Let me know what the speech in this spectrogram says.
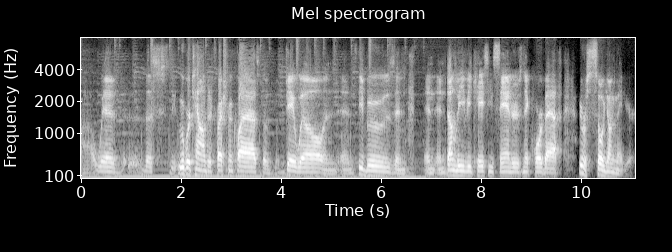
uh, with this uber talented freshman class of, Jay Will and, and Steve Booz and, and, and Dunleavy, Casey Sanders, Nick Horvath. We were so young that year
